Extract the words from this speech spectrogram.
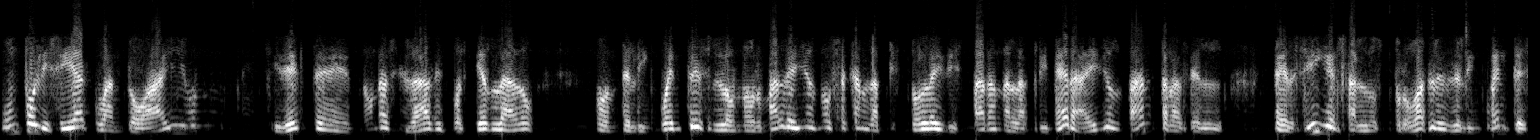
un policía cuando hay un incidente en una ciudad, en cualquier lado, con delincuentes, lo normal ellos no sacan la pistola y disparan a la primera, ellos van tras el, persiguen a los probables delincuentes.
